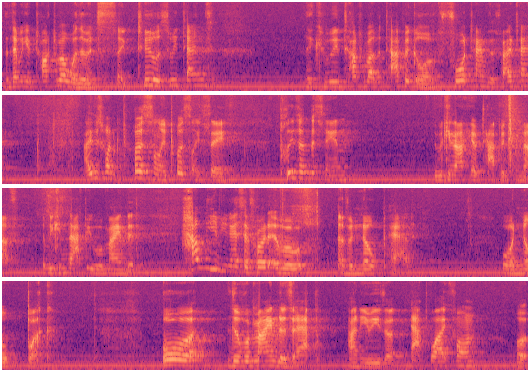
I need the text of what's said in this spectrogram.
that we have talked about, whether it's like two or three times, like we talked about the topic, or four times or five times, I just want to personally, personally say, please understand that we cannot have topics enough, that we cannot be reminded. How many of you guys have heard of a, of a notepad or a notebook or the reminders app on your either Apple iPhone or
